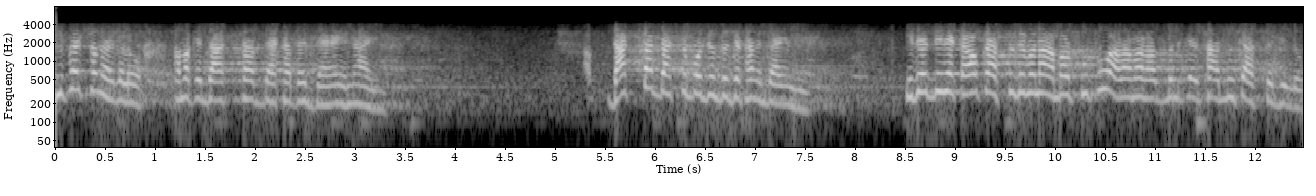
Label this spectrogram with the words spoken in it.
ইনফেকশন হয়ে গেল। আমাকে ডাক্তার দেখাতে দেয় নাই। ডাক্তার ডাক্তার পর্যন্ত যেখানে যায়নি। ঈদের দিনে কাউকে আসতে দেবে না, আমার ফুপু আর আমার হাজব্যান্ডকে স্বামীকে আসতে দিল।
